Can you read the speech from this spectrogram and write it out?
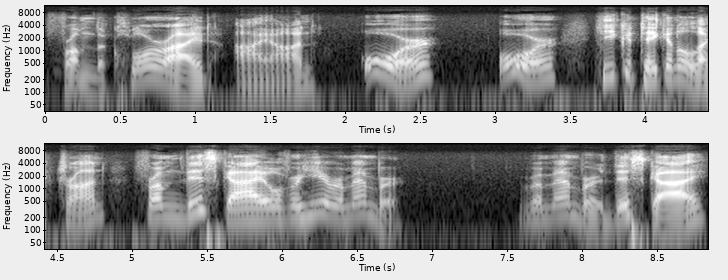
from the chloride ion, or or he could take an electron from this guy over here. Remember, remember this guy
